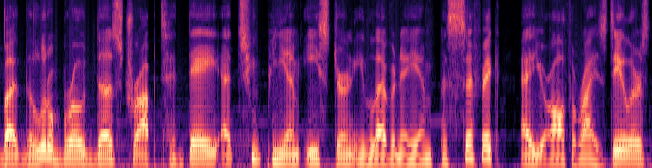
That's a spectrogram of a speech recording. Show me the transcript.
But the Little Bro does drop today at 2 p.m. Eastern, 11 a.m. Pacific at your authorized dealers.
